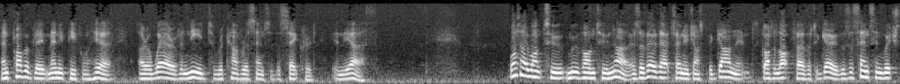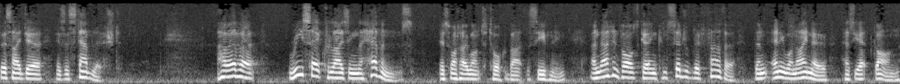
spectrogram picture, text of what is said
And probably many people here are aware of a need to recover a sense of the sacred in the earth. What I want to move on to now is, although that's only just begun, it's got a lot further to go, there's a sense in which this idea is established. However, resacralizing the heavens is what I want to talk about this evening, and that involves going considerably further than anyone I know has yet gone.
